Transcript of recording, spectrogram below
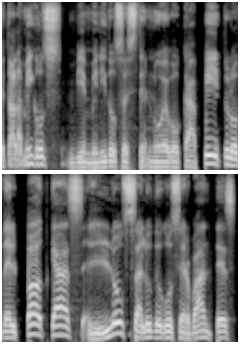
¿Qué tal amigos? Bienvenidos a este nuevo capítulo del podcast. Los saludo Cervantes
